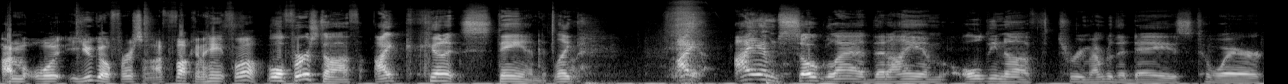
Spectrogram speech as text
I'm. Well, you go first, and I fucking hate Flo. Well, first off, I couldn't stand like I I am so glad that I am old enough to remember the days to where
